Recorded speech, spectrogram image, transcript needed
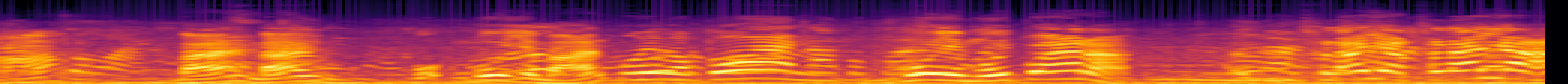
아만만 뭐, 뭐예 만? Mười một con 뭐예 뭐 ថ្លៃអាថ្លៃអា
